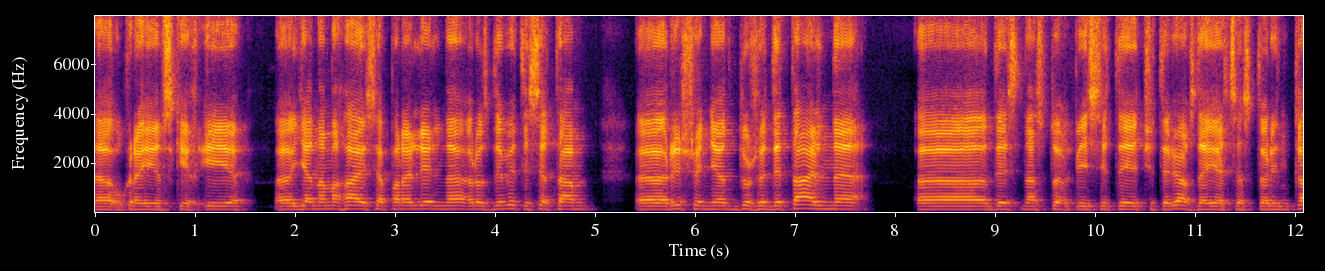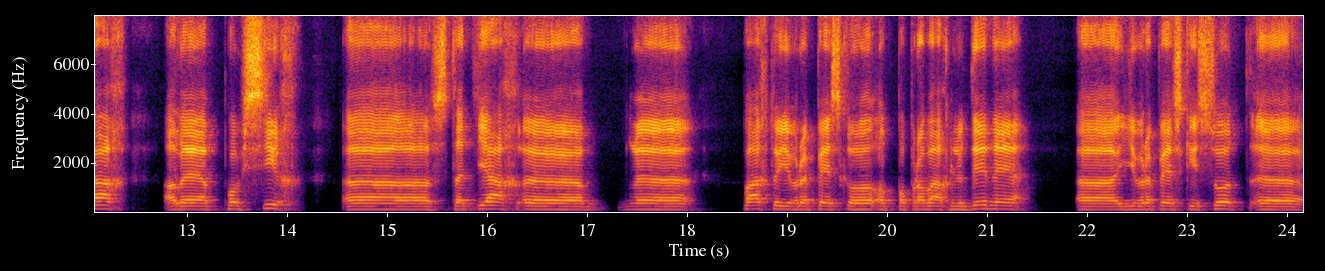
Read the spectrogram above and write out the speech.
е, українських, і е, я намагаюся паралельно роздивитися там е, рішення дуже детальне, е, десь на 154, здається, сторінках, але по всіх е, статтях. Е, е, Пакту Європейського по правах людини е, Європейський суд е,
